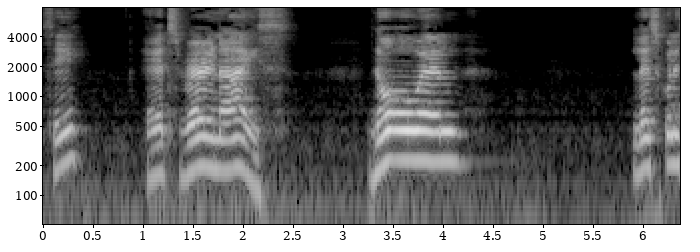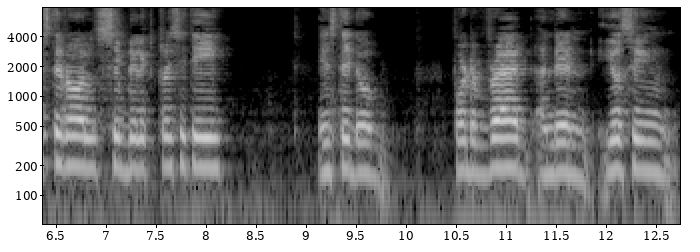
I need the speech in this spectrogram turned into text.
See? It's very nice. No oil, less cholesterol, save the electricity instead of for the bread and then using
